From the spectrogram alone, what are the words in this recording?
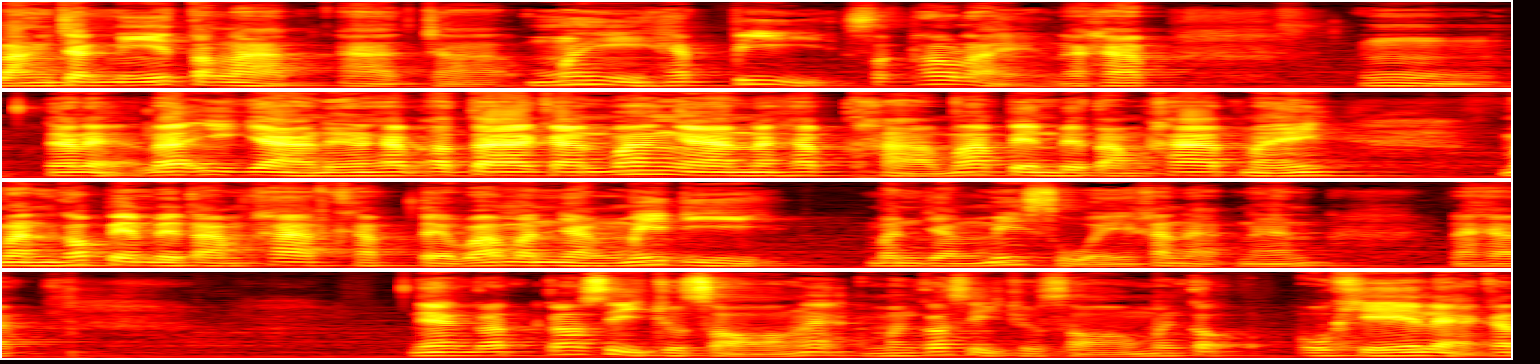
หลังจากนี้ตลาดอาจจะไม่แฮปปี้สักเท่าไหร่นะครับ อืมนั่นแหละ และอีกอย่างหนึ่งนะครับ อัตราการว่างงานนะครับ ถามว่าเป็นไปตามคาดไหม มันก็เป็นไปตามคาดครับ แต่ว่ามันยังไม่ดี มันยังไม่สวยขนาดนั้นนะครับ เนี่ยก็ก็ 4.2อะ มันก็ 4.2 มันก็โอเคแหละ ก็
